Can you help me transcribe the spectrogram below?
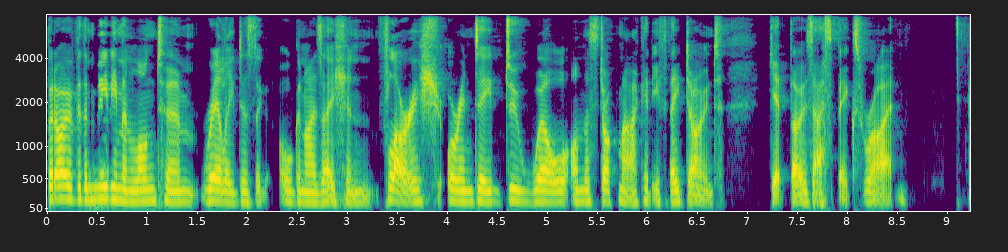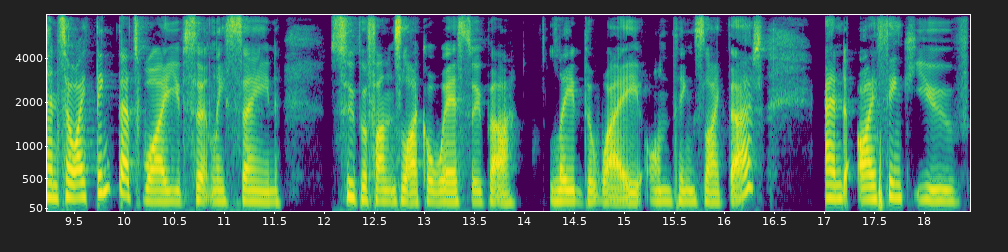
but over the medium and long term rarely does the organization flourish or indeed do well on the stock market if they don't get those aspects right and so I think that's why you've certainly seen super funds like Aware Super lead the way on things like that. And I think you've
